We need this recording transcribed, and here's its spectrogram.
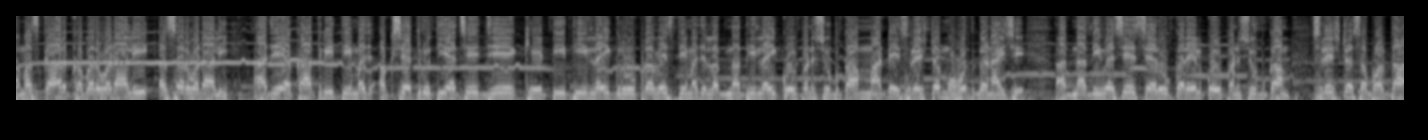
નમસ્કાર, ખબર વડાલી, અસર વડાલી. આજે અખાત્રી તેમજ અક્ષય તૃતીયા છે, જે ખેતીથી લઈ ગૃહપ્રવેશ તેમજ લગ્નથી લઈ કોઈપણ શુભ કામ માટે શ્રેષ્ઠ મુહૂર્ત ગણાય છે. આજના દિવસે શરૂ કરેલ કોઈપણ શુભ કામ શ્રેષ્ઠ સફળતા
